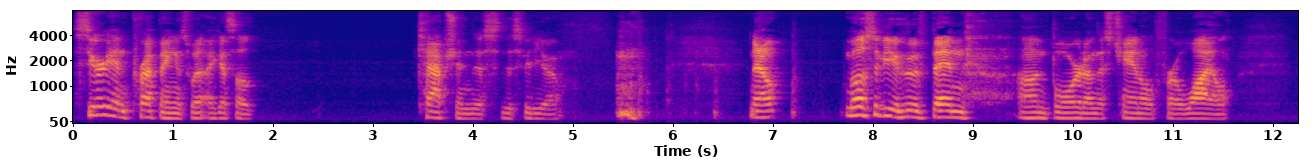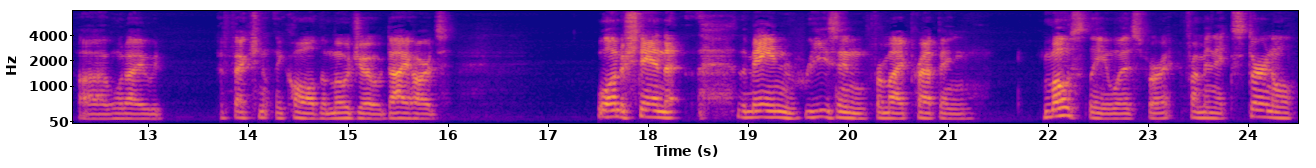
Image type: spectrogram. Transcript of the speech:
Syria and prepping is what I guess I'll caption this this video. now, most of you who have been on board on this channel for a while, uh, what I would affectionately call the Mojo diehards, will understand that the main reason for my prepping mostly was for from an external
